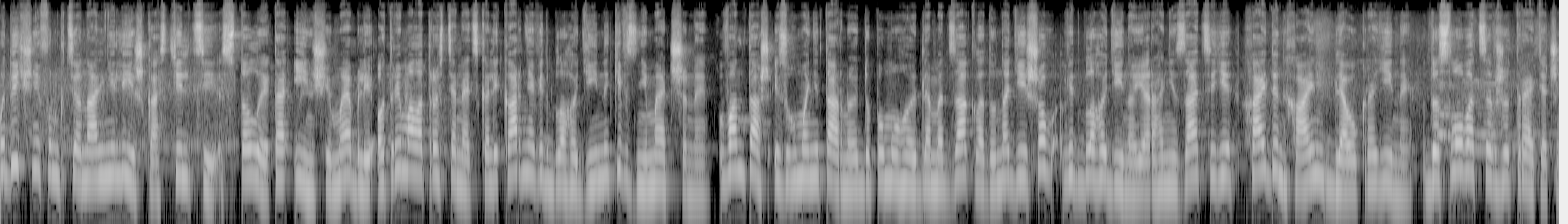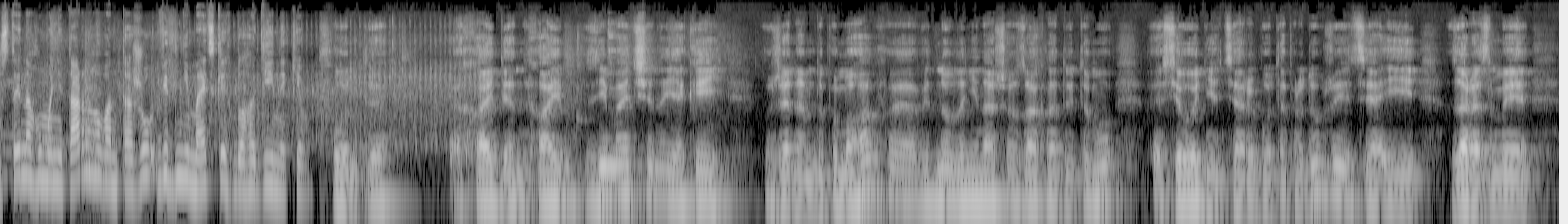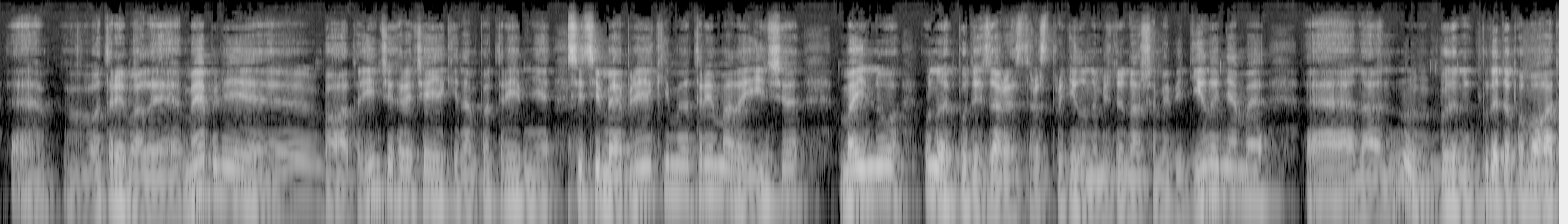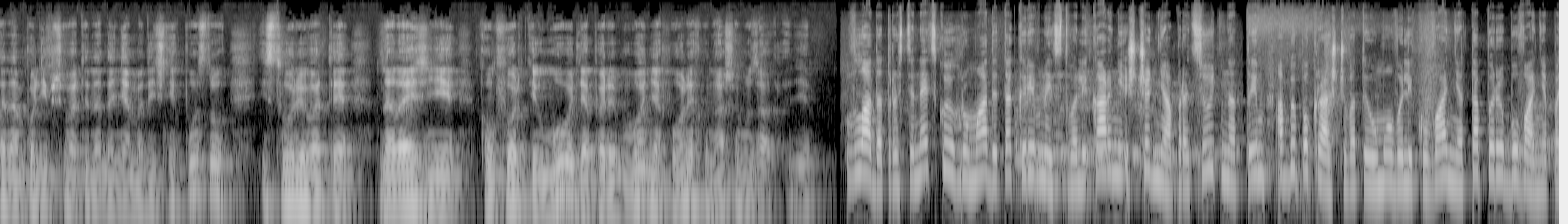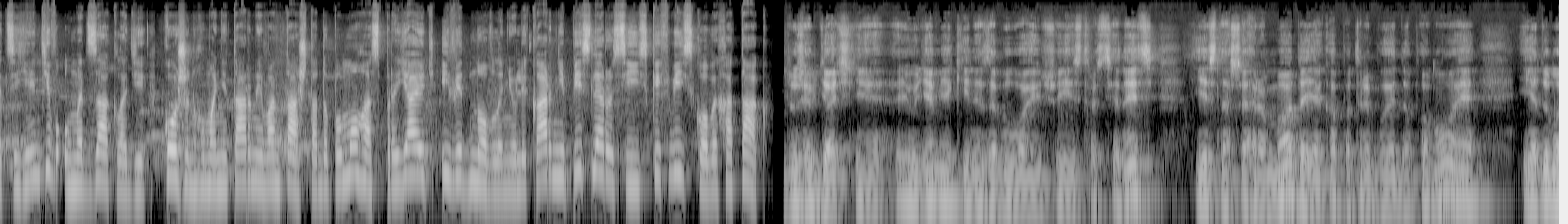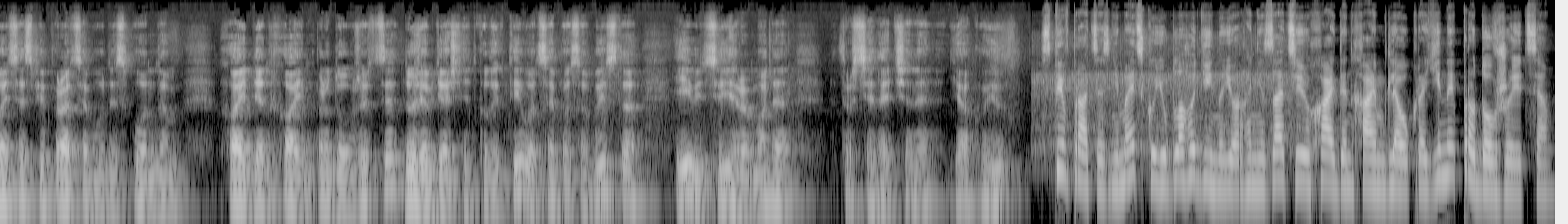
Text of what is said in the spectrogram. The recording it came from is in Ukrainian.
Медичні функціональні ліжка, стільці, столи та інші меблі отримала Тростянецька лікарня від благодійників з Німеччини. Вантаж із гуманітарною допомогою для медзакладу надійшов від благодійної організації Хайденхайн для України. До слова, це вже третя частина гуманітарного вантажу від німецьких благодійників. фонд е, Хайденхайм з Німеччини, який вже нам допомагав е, в відновленні нашого закладу. І тому е, сьогодні ця робота продовжується. І зараз ми отримали меблі, е, багато інших речей, які нам потрібні. Всі ці меблі, які ми отримали, інше майно, воно буде зараз розподілено між нашими відділеннями. Е, на, ну, буде, буде допомагати нам поліпшувати надання медичних послуг і створювати належні комфортні умови для перебування хворих у нашому закладі. Влада Тростянецької громади та керівництво лікарні щодня працюють над тим, аби покращувати умови лікування та перебування пацієнтів у медзакладі. Кожен гуманітарний вантаж та допомога сприяють і відновленню лікарні після російських військових атак. Дуже вдячні людям, які не забувають, що є Тростянець, є наша громада, яка потребує допомоги. І я думаю, ця співпраця буде з фондом Хайденхайм продовжиться. Дуже вдячний колективу, це особисто і від цієї громади Тростянеччини. Дякую. Співпраця з німецькою благодійною організацією Хайденхайм для України продовжується.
